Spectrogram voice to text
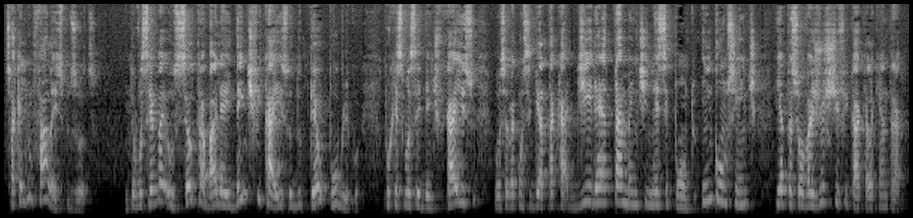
Só que ele não fala isso para os outros. Então você vai, o seu trabalho é identificar isso do teu público, porque se você identificar isso, você vai conseguir atacar diretamente nesse ponto inconsciente e a pessoa vai justificar que ela quer entrar.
